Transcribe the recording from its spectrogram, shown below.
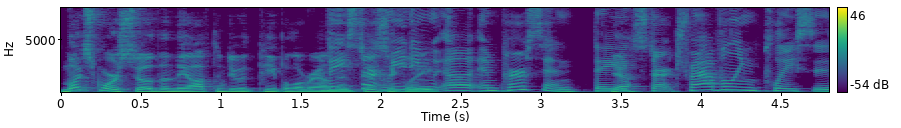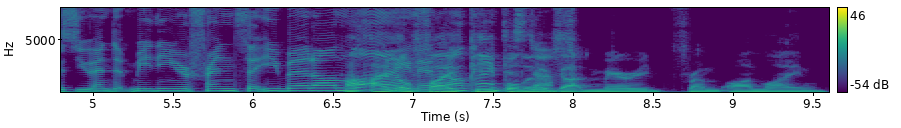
much more so than they often do with people around They them They start physically. meeting uh, in person. They Yeah. start traveling places. You end up meeting your friends that you met online. I, I know five people that have gotten married from online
